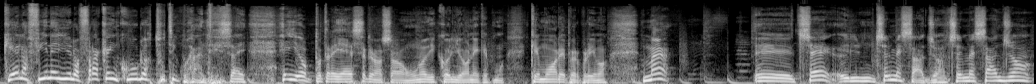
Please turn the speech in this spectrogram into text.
che alla fine glielo fracca in culo a tutti quanti, sai? E io potrei essere, non so, uno dei coglioni che, che muore per primo. Ma eh, c'è, il, c'è il messaggio, c'è il messaggio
